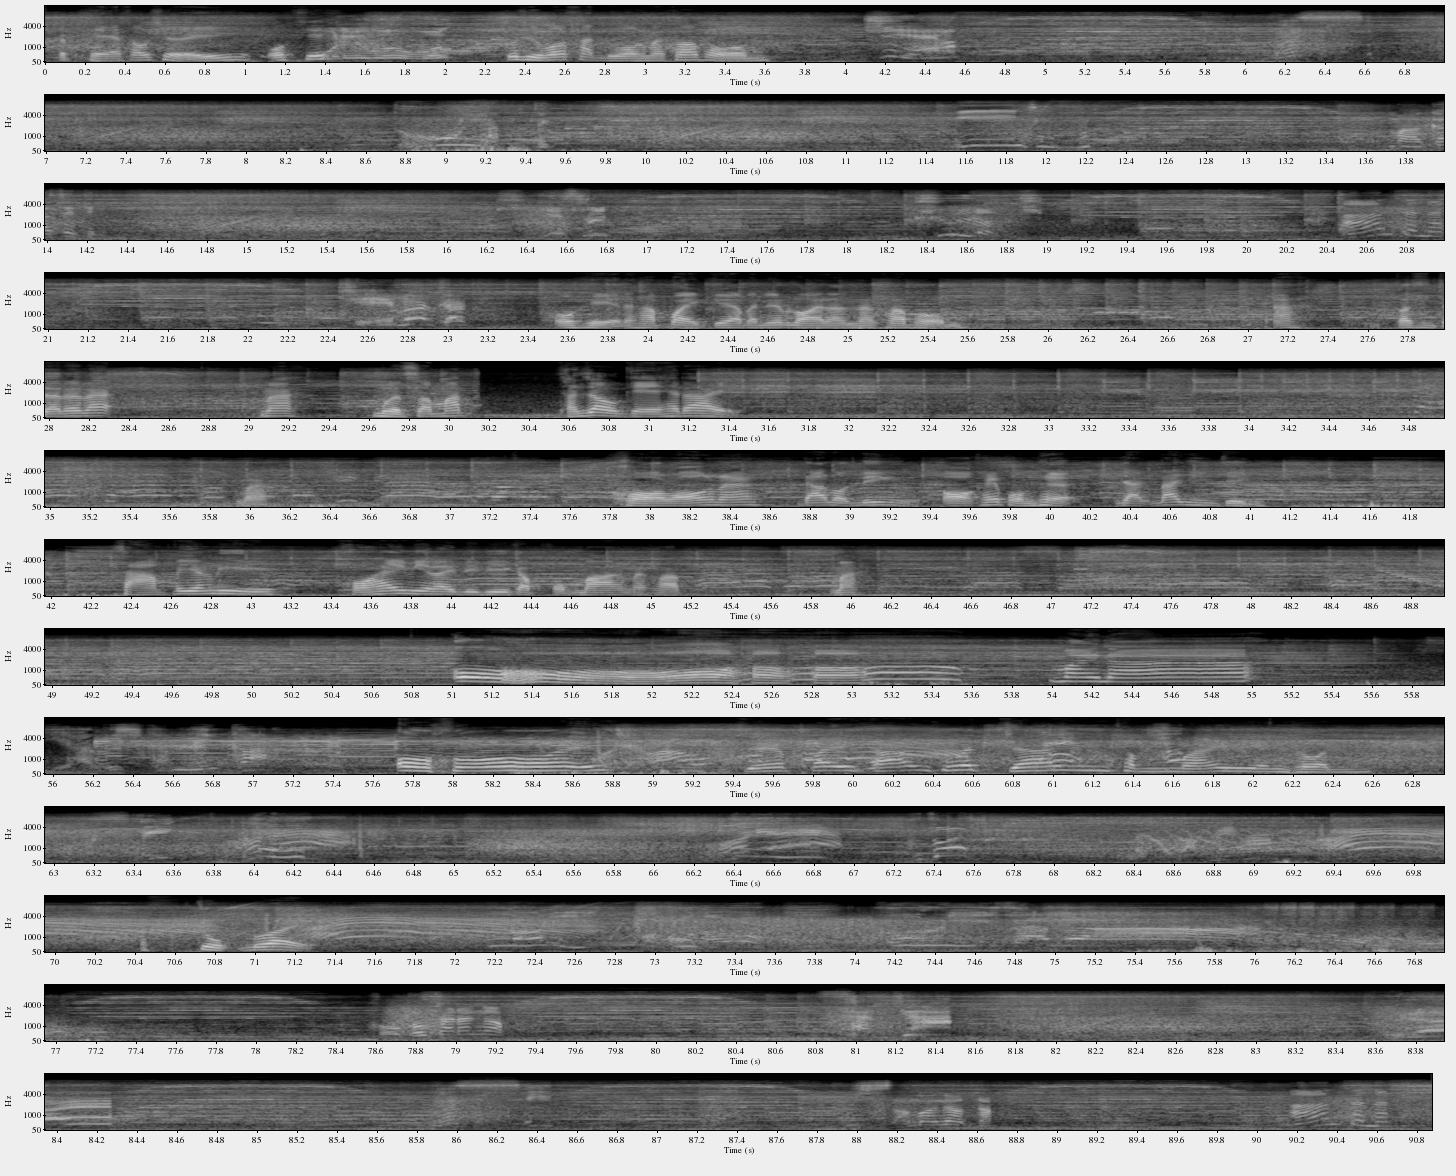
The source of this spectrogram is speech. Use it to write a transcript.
แต่แพ้เขาเฉย โอเค ก็ถือว่าขัดดวงนะครับผม 任せて消えするクラッチあんたな手間か โอเคนะครับ ปล่อยเกลือไปเรียบร้อยแล้วนะครับผม อ่ะ ตัดสินใจได้แล้ว มา เหมือนสมัตฉันจะเอาแกให้ได้ มา ขอร้องนะ ดาวน์โหลดดิ้งออกให้ผมเถอะ อยากได้จริงๆ สามปียังที ขอให้มีอะไรดีๆกับผมบ้างนะครับ มา โอ้โห ไม่นะ โอ้โหเจ็บไปทางหัวใจทำไมยังทนจุกด้วย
